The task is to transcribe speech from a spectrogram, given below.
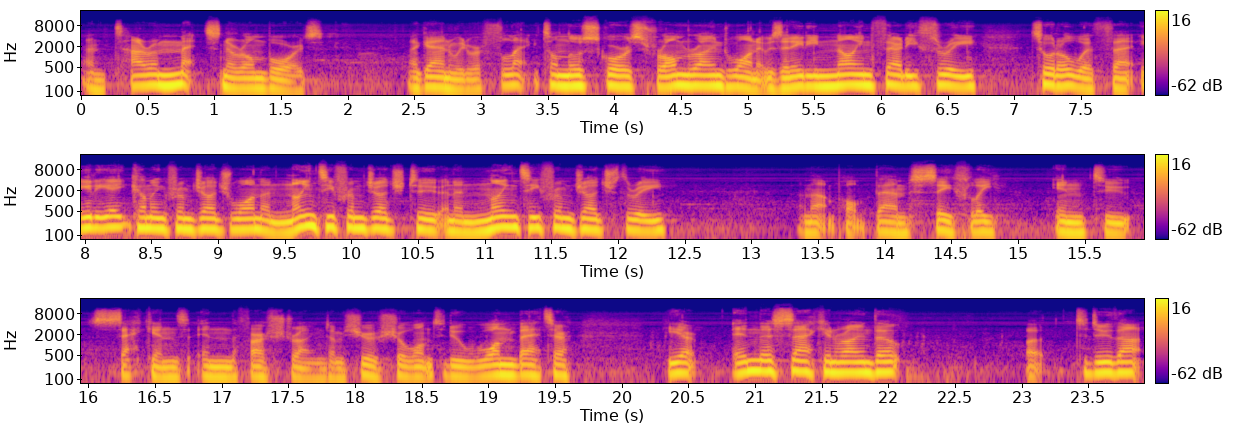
and Tara Metzner on board. Again, we'd reflect on those scores from round one. It was an 89-33 total with uh, 88 coming from Judge 1, a 90 from Judge 2 and a 90 from Judge 3. And that popped them safely into second in the first round. I'm sure she'll want to do one better here in the second round though. But to do that,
